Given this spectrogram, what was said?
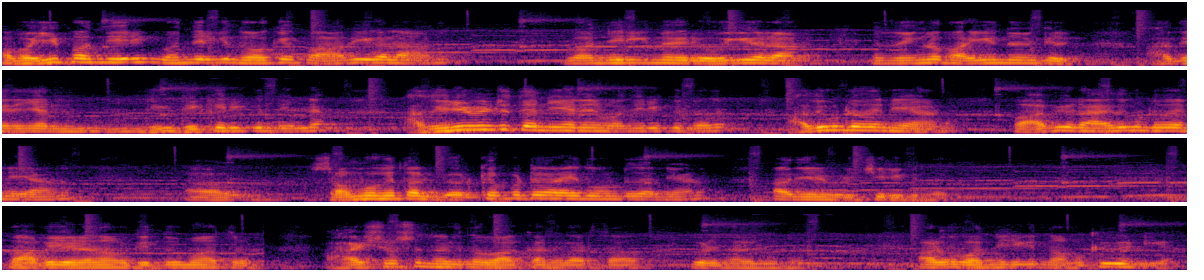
അപ്പോൾ ഈ പന്നീരി വന്നിരിക്കുന്ന ഒക്കെ പാവികളാണ് വന്നിരിക്കുന്ന രോഗികളാണ് എന്ന് നിങ്ങൾ പറയുന്നുവെങ്കിൽ അതിനെ ഞാൻ ധിക്കരിക്കുന്നില്ല. അതിനുവേണ്ടി തന്നെയാണ് ഞാൻ വന്നിരിക്കുന്നത്. അതുകൊണ്ട് തന്നെയാണ് പാവികളായതുകൊണ്ട് തന്നെയാണ് സമൂഹത്താൽ വെറുക്കപ്പെട്ടവരായതുകൊണ്ട് തന്നെയാണ് അതിനെ വിളിച്ചിരിക്കുന്നത്. ഭാവിയിലെ നമുക്ക് എന്തുമാത്രം ആശ്വാസം നൽകുന്ന വാക്കാണ് കർത്താവ് ഇവിടെ നൽകുന്നത്. അവിടുന്ന് വന്നിരിക്കുന്നത് നമുക്ക് വേണ്ടിയാണ്.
